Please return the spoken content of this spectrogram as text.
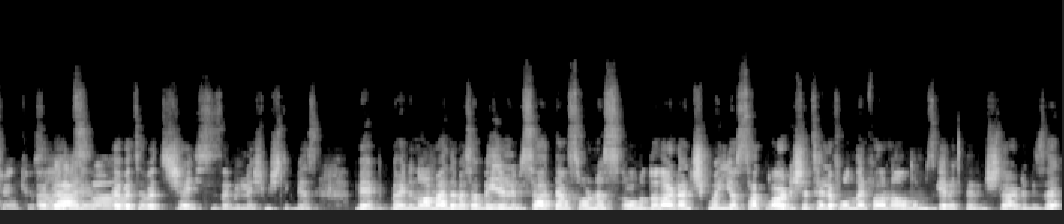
çünkü Evet. Galiba. Evet evet şey sizle birleşmiştik biz. Ve hani normalde mesela belirli bir saatten sonra odalardan çıkma yasak vardı. İşte telefonları falan almamız gerek demişlerdi bize.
